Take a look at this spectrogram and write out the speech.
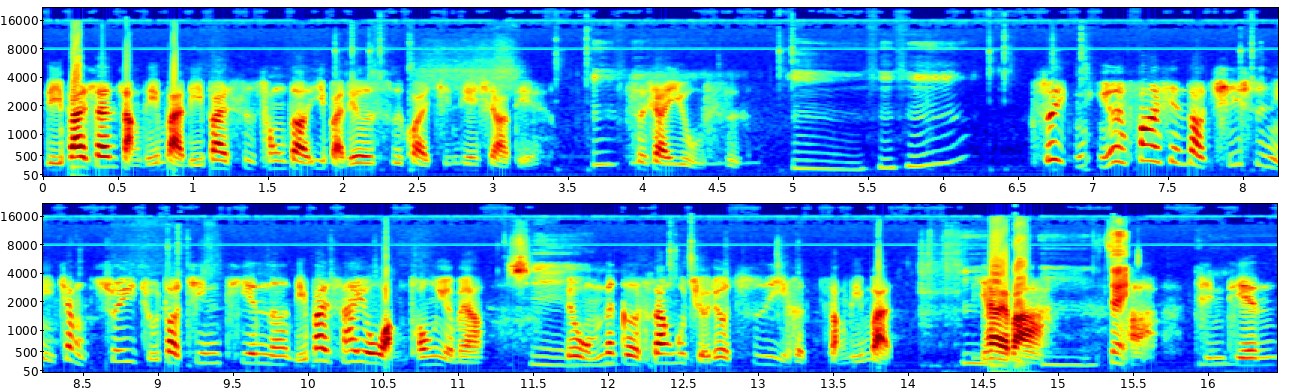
礼拜三涨停板，礼拜四冲到一百六十四块，今天下跌，嗯，剩下一五四，嗯。嗯哼，所以你会发现到，其实你这样追逐到今天呢，礼拜四还有网通有没有？是，所以我们那个三五九六智易和涨停板厉害吧？对啊，今天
